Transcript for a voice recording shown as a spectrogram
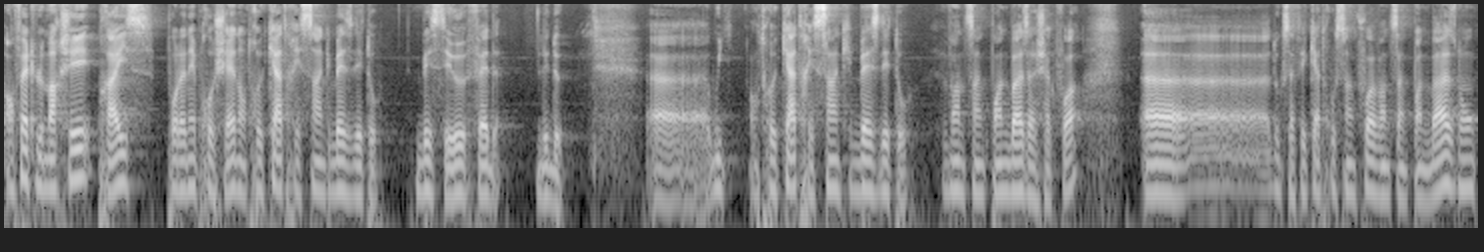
en fait, le marché price pour l'année prochaine entre 4 et 5 baisses des taux. BCE, Fed, les deux. Euh, oui, entre 4 et 5 baisses des taux. 25 points de base à chaque fois. Euh, donc ça fait 4 ou 5 fois 25 points de base. Donc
